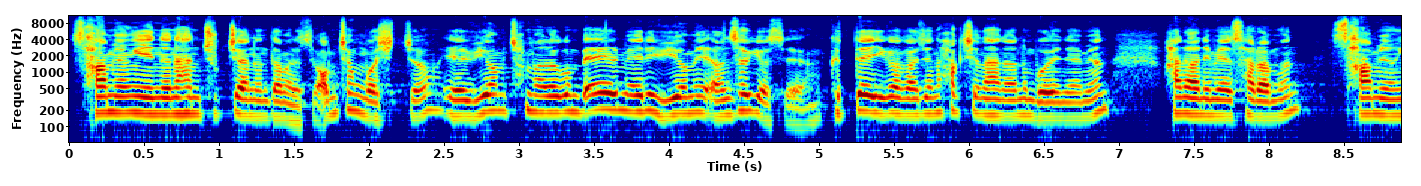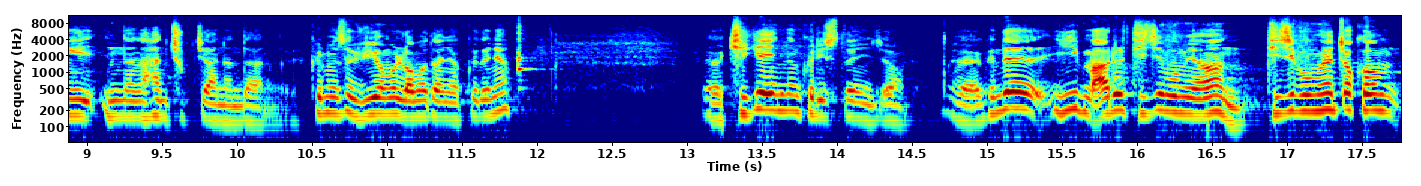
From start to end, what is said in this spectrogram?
사명이 있는 한 죽지 않는다 말했어요. 엄청 멋있죠. 예, 위험천만하고 매일매일이 위험의 연속이었어요. 그때 이가 가진 확신 하나는 뭐였냐면 하나님의 사람은 사명이 있는 한 죽지 않는다는 거예요. 그러면서 위험을 넘어다녔거든요. 예, 기계에 있는 그리스도인이죠. 예, 근데 이 말을 뒤집으면 뒤집으면 조금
